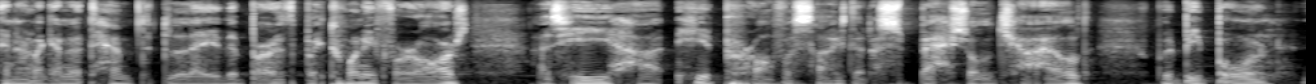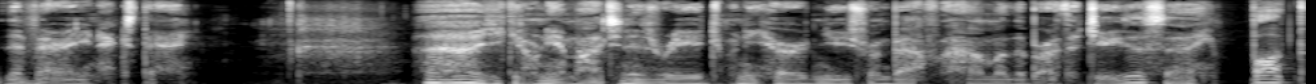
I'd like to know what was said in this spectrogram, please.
in like an attempt to delay the birth by 24 hours as he had, he had prophesied that a special child would be born the very next day. Uh, you can only imagine his rage when he heard news from Bethlehem of the birth of Jesus, eh? But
